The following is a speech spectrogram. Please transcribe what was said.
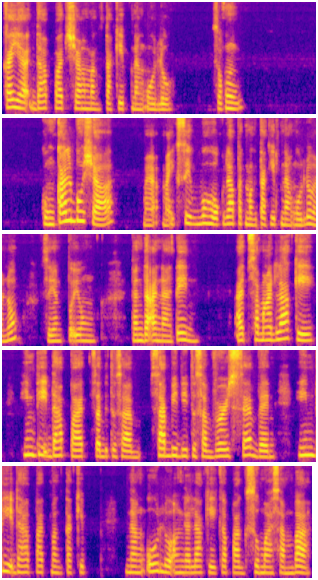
Kaya dapat siyang magtakip ng ulo. So kung kung kalbo siya, ma maiksi buhok, dapat magtakip ng ulo, no? So yan po yung tandaan natin. At sa mga lalaki, hindi dapat, sabi, to sa, sabi dito sa verse 7, hindi dapat magtakip ng ulo ang lalaki kapag sumasamba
